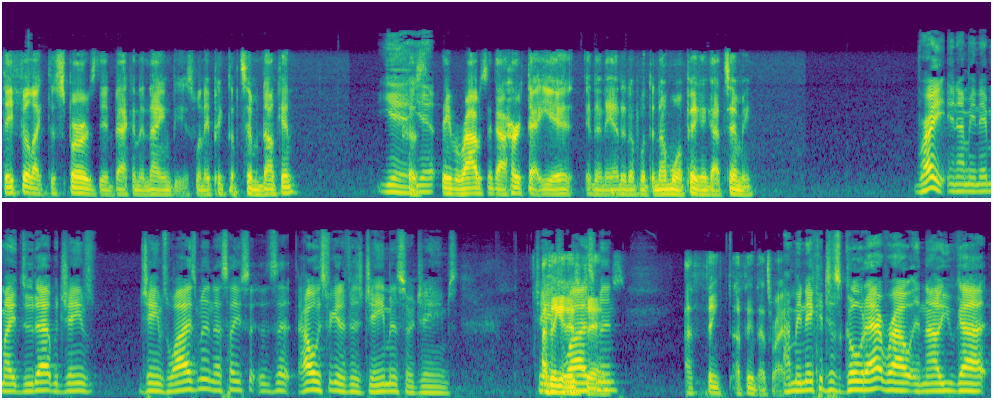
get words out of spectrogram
they feel like the Spurs did back in the '90s when they picked up Tim Duncan Yeah, because yeah, David Robinson got hurt that year, and then they ended up with the number one pick and got Timmy. Right, and I mean they might do that with James James Wiseman. That's how you say. Is that, I always forget if it's Jameis or James. I think it is James. I think I think that's right. I mean, they could just go that route, and now you got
